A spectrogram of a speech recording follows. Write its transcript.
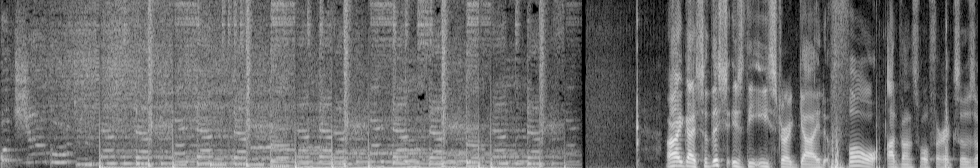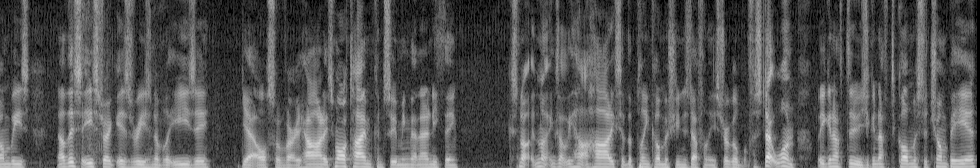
Alright guys, so this is the Easter egg guide for Advanced Warfare Exo Zombies. Now this Easter egg is reasonably easy, yet also very hard. It's more time consuming than anything. It's not not exactly hard, except the Plinko machine is definitely a struggle. But for step one, what you're going to have to do is you're going to have to call Mr. Chomper here.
